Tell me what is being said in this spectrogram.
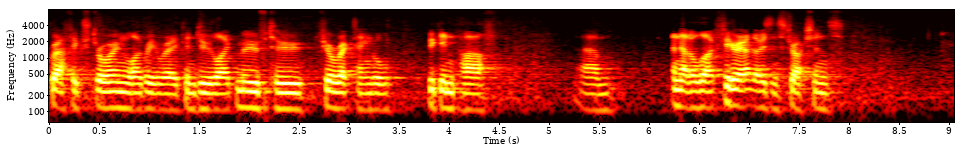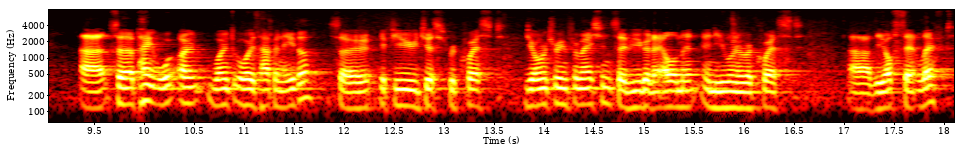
graphics drawing library where you can do like move to, fill rectangle, begin path, um, and that'll like figure out those instructions. Uh, so paint won't, won't always happen either. So if you just request geometry information, so if you've got an element and you want to request uh, the offset left,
